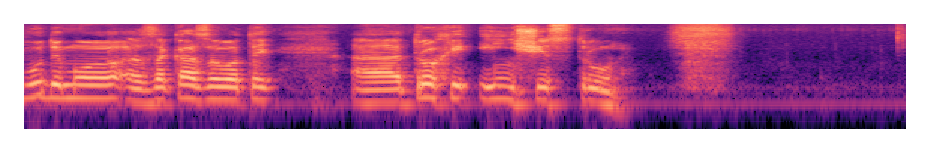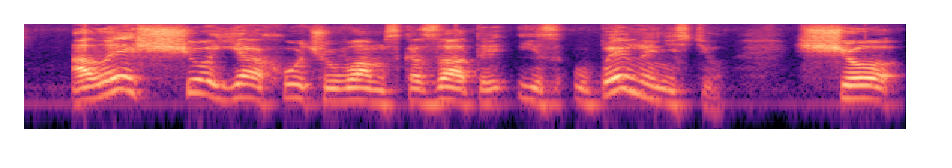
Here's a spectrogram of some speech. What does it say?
будемо заказувати е, трохи інші струни. Але що я хочу вам сказати із упевненістю, що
